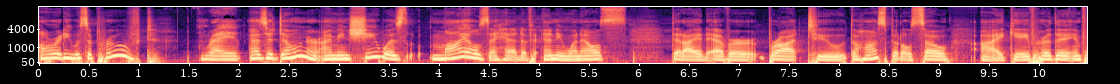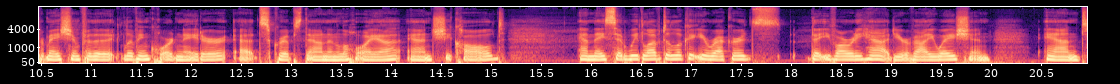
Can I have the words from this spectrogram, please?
already was approved. Right. As a donor. I mean, she was miles ahead of anyone else that I had ever brought to the hospital. So I gave her the information for the living coordinator at Scripps down in La Jolla, and she called and they said, We'd love to look at your records that you've already had, your evaluation. And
